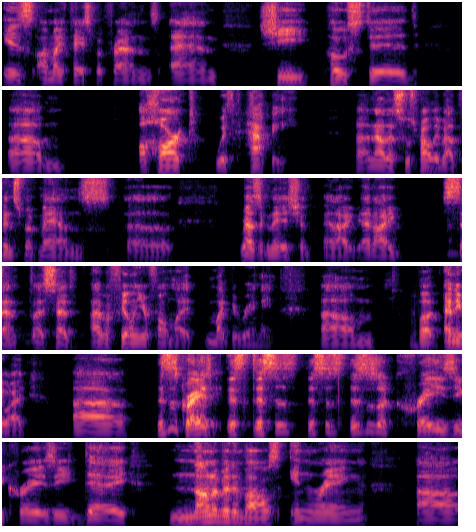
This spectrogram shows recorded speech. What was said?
is on my Facebook friends, and she posted um, a heart with happy. Uh, now this was probably about Vince McMahon's uh, resignation, and I and I sent I said I have a feeling your phone might might be ringing. Um, but anyway, uh, this is crazy. This this is this is this is a crazy crazy day. None of it involves in ring, uh,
